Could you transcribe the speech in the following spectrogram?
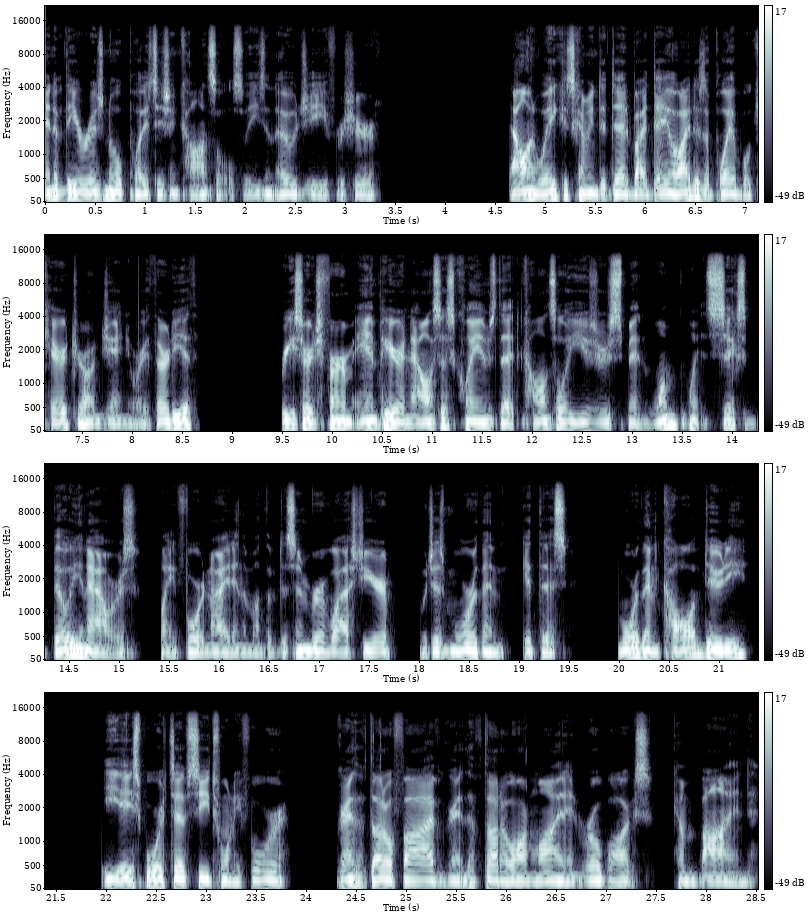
and of the original PlayStation console, so he's an OG for sure. Alan Wake is coming to Dead by Daylight as a playable character on January 30th. Research firm Ampere Analysis claims that console users spent 1.6 billion hours playing Fortnite in the month of December of last year, which is more than, get this, more than Call of Duty, EA Sports FC 24, Grand Theft Auto 5, Grand Theft Auto Online, and Roblox combined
